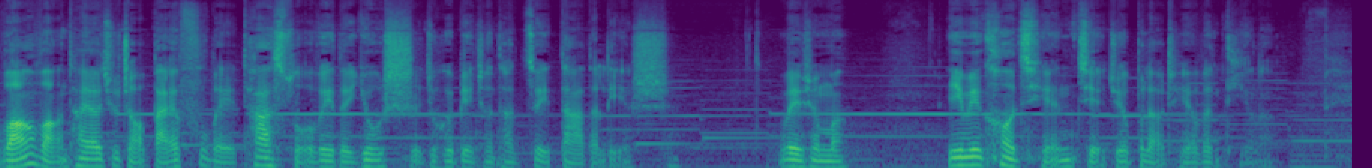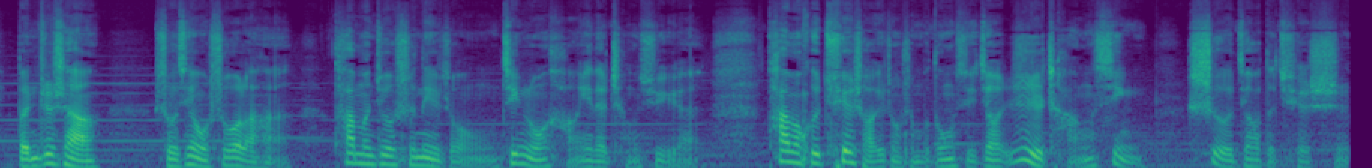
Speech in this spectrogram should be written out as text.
往往他要去找白富美，他所谓的优势就会变成他最大的劣势。为什么？因为靠钱解决不了这些问题了。本质上，首先我说了哈，他们就是那种金融行业的程序员，他们会缺少一种什么东西，叫日常性社交的缺失，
